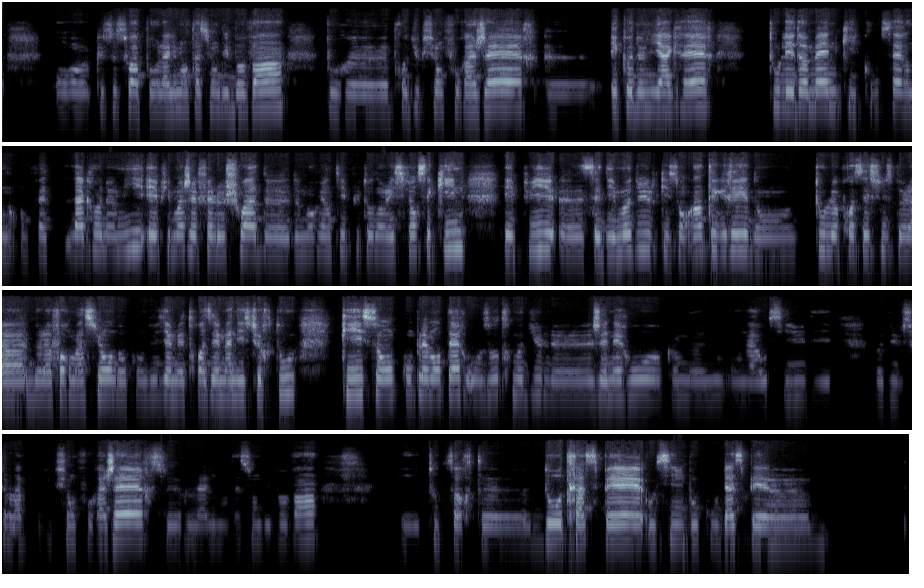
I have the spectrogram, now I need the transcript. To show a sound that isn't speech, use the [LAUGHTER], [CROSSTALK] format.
que ce soit pour l'alimentation des bovins, pour euh, production fourragère, économie agraire tous les domaines qui concernent en fait l'agronomie. Et puis moi, j'ai fait le choix de, de m'orienter plutôt dans les sciences équines. Et puis, euh, c'est des modules qui sont intégrés dans tout le processus de la, de la formation, donc en deuxième et troisième année surtout, qui sont complémentaires aux autres modules euh, généraux, comme euh, on a aussi eu des modules sur la production fourragère, sur l'alimentation des bovins et toutes sortes d'autres aspects, aussi beaucoup d'aspects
